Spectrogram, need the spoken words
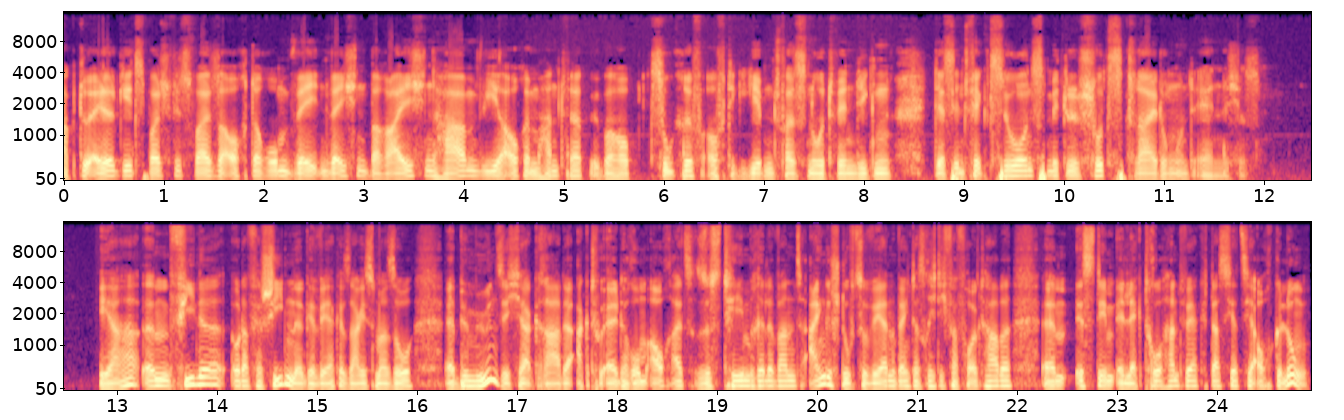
Aktuell geht es beispielsweise auch darum, in welchen Bereichen haben wir auch im Handwerk überhaupt Zugriff auf die gegebenenfalls notwendigen Desinfektionsmittel, Schutzkleidung und ähnliches. Ja, ähm, viele oder verschiedene Gewerke, sage ich es mal so, äh, bemühen sich ja gerade aktuell darum, auch als systemrelevant eingestuft zu werden. Wenn ich das richtig verfolgt habe, ähm, ist dem Elektrohandwerk das jetzt ja auch gelungen.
